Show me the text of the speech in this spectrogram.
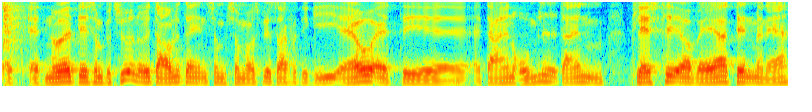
at, at noget af det, som betyder noget i dagligdagen, som, som også bliver sagt fra DGI, er jo, at, det, øh, at der er en rummelighed, der er en plads til at være den, man er,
